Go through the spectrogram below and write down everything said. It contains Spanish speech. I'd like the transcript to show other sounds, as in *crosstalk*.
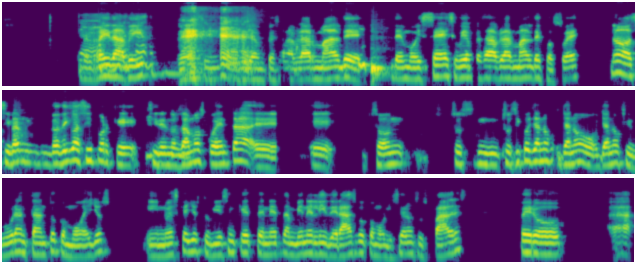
del rey David. voy a *laughs* empezar a hablar mal de, de Moisés, voy a empezar a hablar mal de Josué. No, si lo digo así porque si nos damos cuenta, eh, eh, son sus, sus, hijos ya no, ya, no, ya no figuran tanto como ellos y no es que ellos tuviesen que tener también el liderazgo como lo hicieron sus padres, pero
